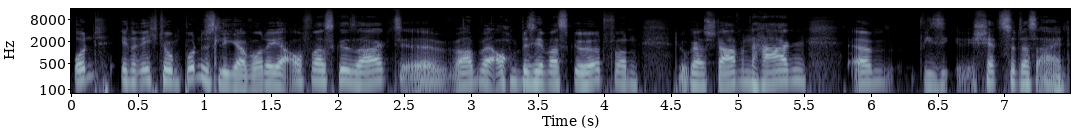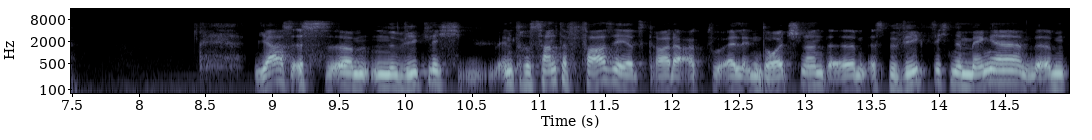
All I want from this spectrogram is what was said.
Und in Richtung Bundesliga wurde ja auch was gesagt, äh, haben wir auch ein bisschen was gehört von Lukas Stavenhagen. Ähm, wie schätzt du das ein? Ja, es ist ähm, eine wirklich interessante Phase jetzt gerade aktuell in Deutschland. Ähm, es bewegt sich eine Menge. Ähm,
